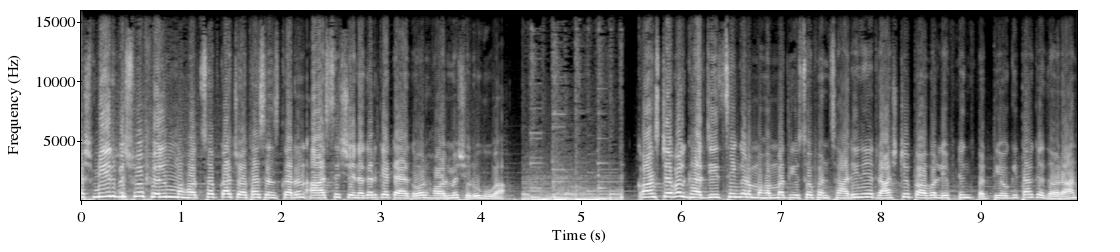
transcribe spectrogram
कश्मीर विश्व फ़िल्म महोत्सव का चौथा संस्करण आज से श्रीनगर के टैगोर हॉल में शुरू हुआ। कांस्टेबल घरजीत सिंह और मोहम्मद यूसुफ अंसारी ने राष्ट्रीय पावर लिफ्टिंग प्रतियोगिता के दौरान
